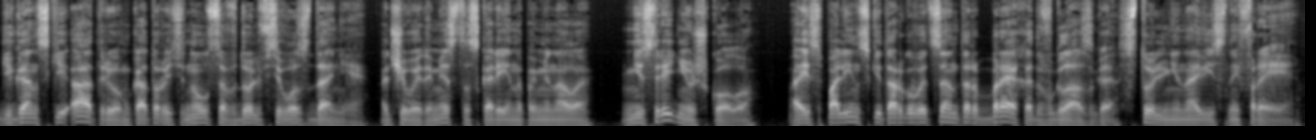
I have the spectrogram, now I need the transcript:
гигантский атриум, который тянулся вдоль всего здания, отчего это место скорее напоминало не среднюю школу, а исполинский торговый центр Брехет в Глазго, столь ненавистный Фрейе.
